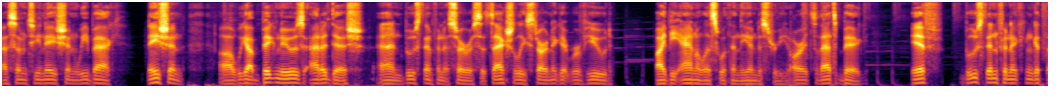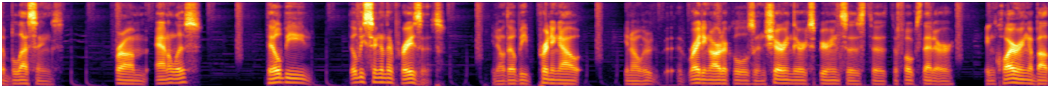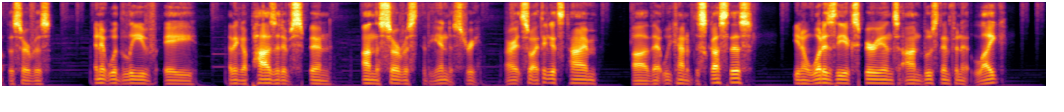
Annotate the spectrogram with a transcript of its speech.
SMT Nation, we back. Nation, uh, we got big news at a dish and Boost Infinite service. It's actually starting to get reviewed by the analysts within the industry. All right, so that's big. If Boost Infinite can get the blessings from analysts, they'll be they'll be singing their praises. You know, they'll be printing out, you know, writing articles and sharing their experiences to, to folks that are inquiring about the service, and it would leave a I think a positive spin on the service to the industry. All right, so I think it's time uh, that we kind of discuss this. You know, what is the experience on Boost Infinite like,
